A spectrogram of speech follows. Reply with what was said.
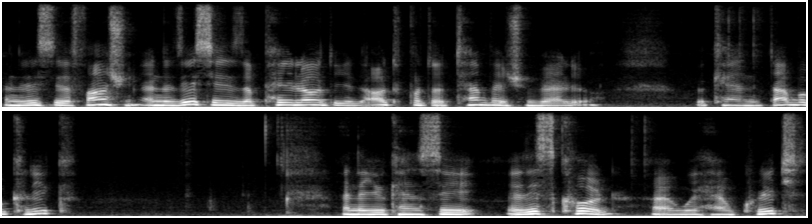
And this is a function. And this is the payload, is output the temperature value. We can double click. And you can see this code uh, we have created.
